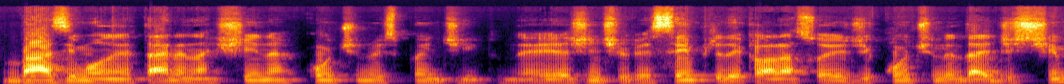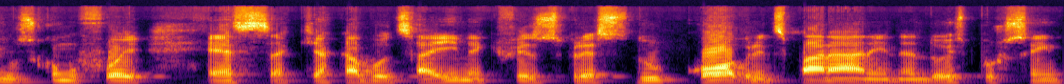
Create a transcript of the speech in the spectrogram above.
base monetária na China continua expandindo. Né, e a gente vê sempre declarações de continuidade de estímulos, como foi essa que acabou de sair, né, que fez os preços do cobre dispararem, né, 2%,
